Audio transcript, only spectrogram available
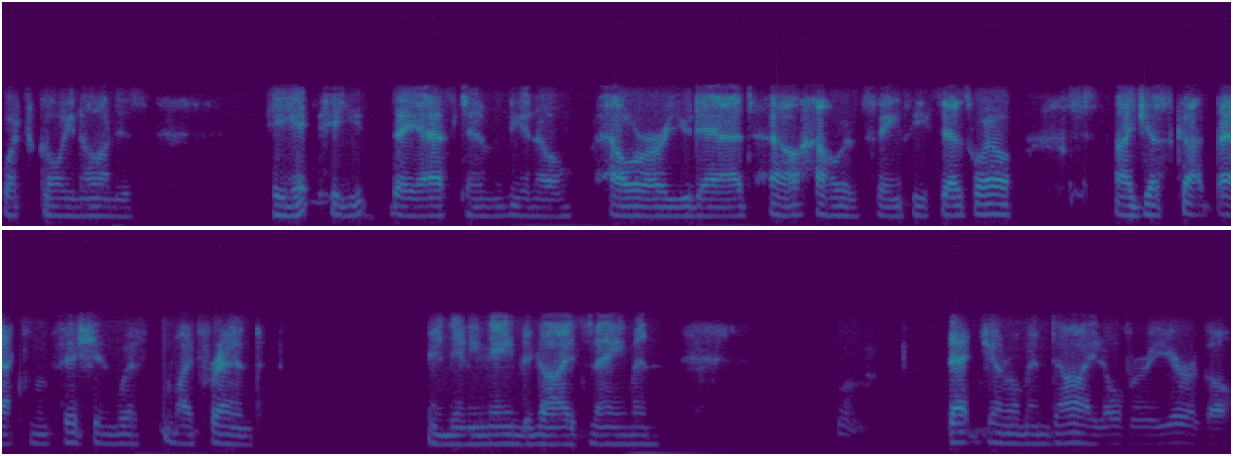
what's going on is he he they asked him, you know, how are you, Dad? How how is things? He says, well, I just got back from fishing with my friend, and then he named the guy's name, and that gentleman died over a year ago,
